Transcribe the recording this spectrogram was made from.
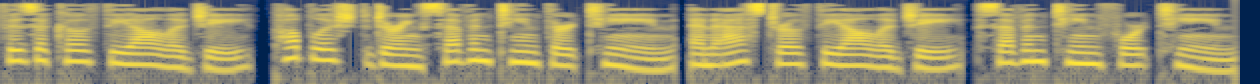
Physico-theology, published during 1713, and Astro-theology, 1714.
